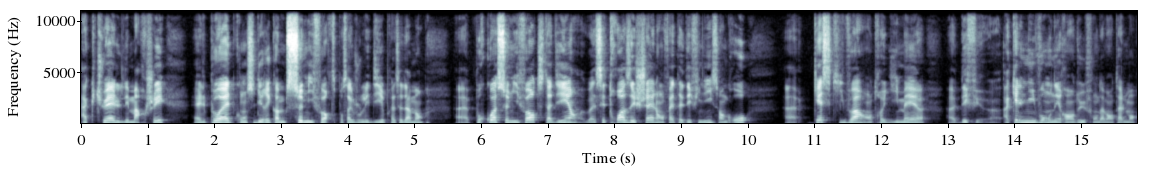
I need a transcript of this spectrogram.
actuelle des marchés, elle peut être considérée comme semi-forte. C'est pour ça que je vous l'ai dit précédemment. Euh, pourquoi semi-forte? C'est-à-dire, bah, ces trois échelles, en fait, elles définissent en gros euh, qu'est-ce qui va, entre guillemets, euh, à quel niveau on est rendu fondamentalement.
